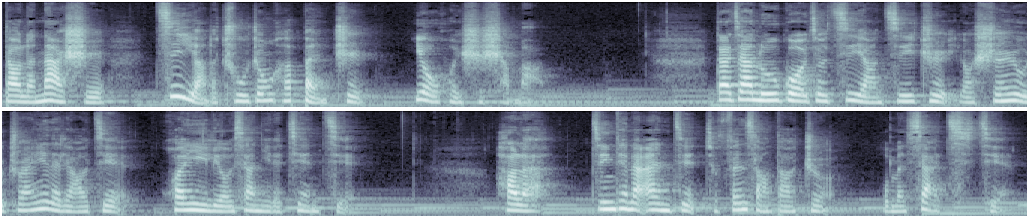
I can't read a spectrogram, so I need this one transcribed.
到了那时，寄养的初衷和本质又会是什么？大家如果就寄养机制有深入专业的了解，欢迎留下你的见解。好了，今天的案件就分享到这，我们下期见。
